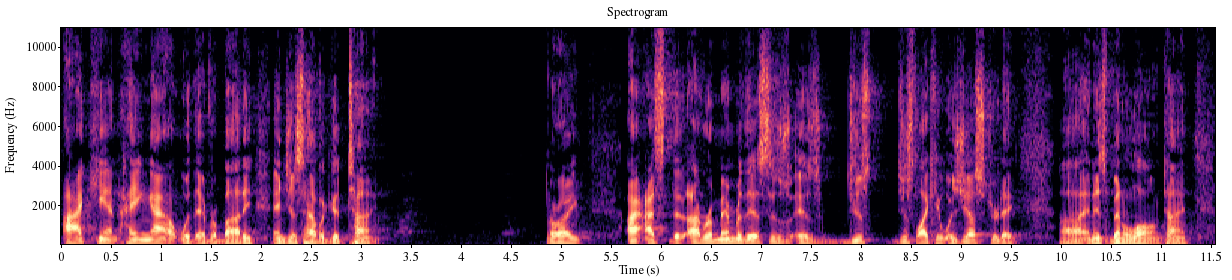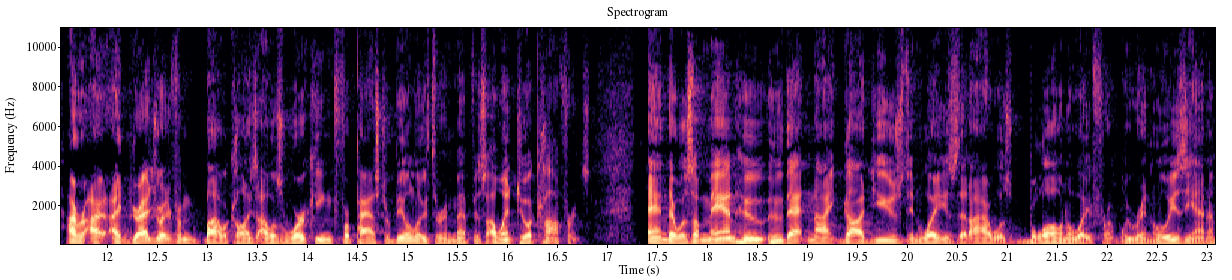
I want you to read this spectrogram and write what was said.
I can't hang out with everybody and just have a good time. All right? I, I, I remember this as, as just, just like it was yesterday uh, and it's been a long time. I, I, I graduated from Bible college. I was working for Pastor Bill Luther in Memphis. I went to a conference. And there was a man who, who that night God used in ways that I was blown away from. We were in Louisiana,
